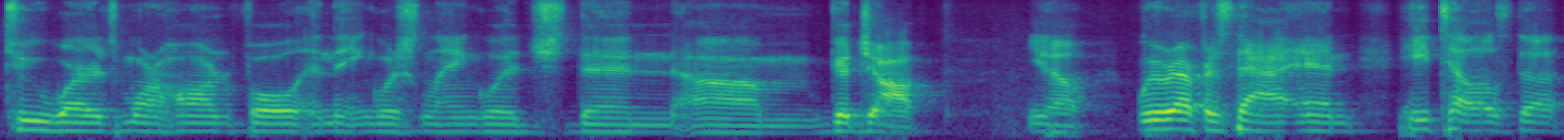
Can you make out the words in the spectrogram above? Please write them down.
two words more harmful in the English language than um, "good job." You know, we referenced that, and he tells the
